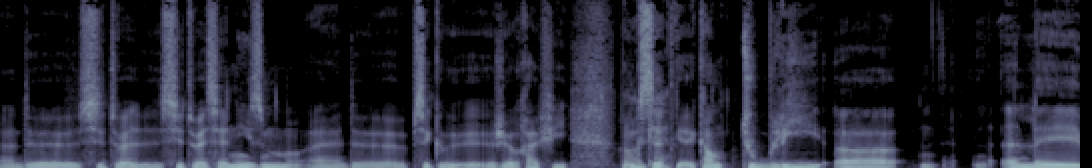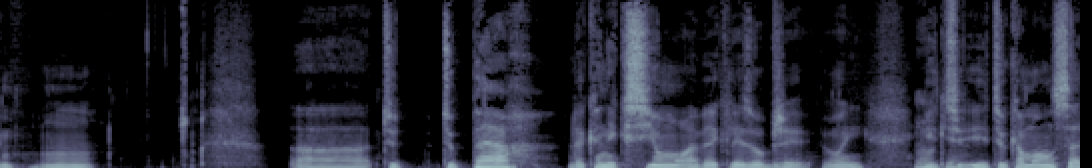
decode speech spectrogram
euh, de situa- situationnisme, euh, de psychogéographie. Donc, quand tu oublies euh, les. euh, tu, tu perds la connexion avec les objets, oui. Et, tu, et tu commences à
